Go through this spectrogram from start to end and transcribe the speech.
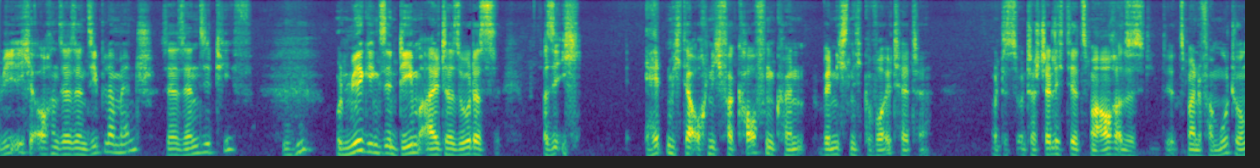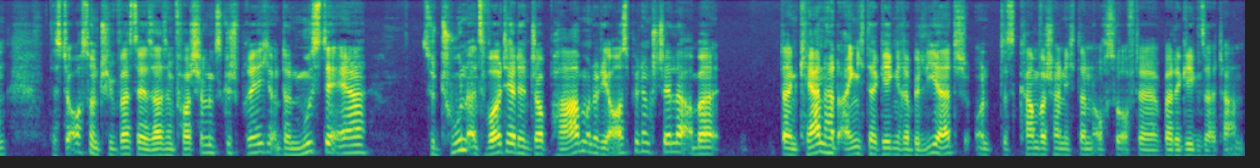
wie ich auch ein sehr sensibler Mensch, sehr sensitiv. Mhm. Und mir ging es in dem Alter so, dass, also ich hätte mich da auch nicht verkaufen können, wenn ich es nicht gewollt hätte. Und das unterstelle ich dir jetzt mal auch, also das ist jetzt meine Vermutung, dass du auch so ein Typ warst, der saß im Vorstellungsgespräch und dann musste er so tun, als wollte er den Job haben oder die Ausbildungsstelle, aber dein Kern hat eigentlich dagegen rebelliert und das kam wahrscheinlich dann auch so auf der, bei der Gegenseite an.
